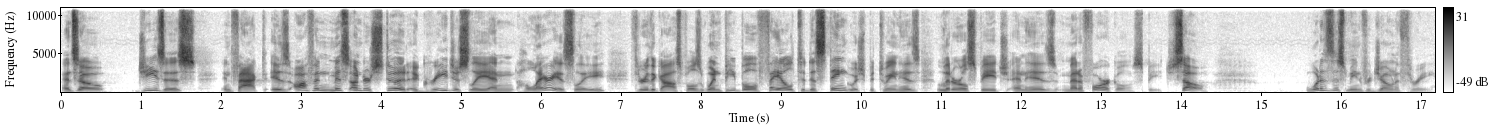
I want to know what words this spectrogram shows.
And so, Jesus, in fact, is often misunderstood egregiously and hilariously through the Gospels when people fail to distinguish between his literal speech and his metaphorical speech. So, what does this mean for Jonah 3?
